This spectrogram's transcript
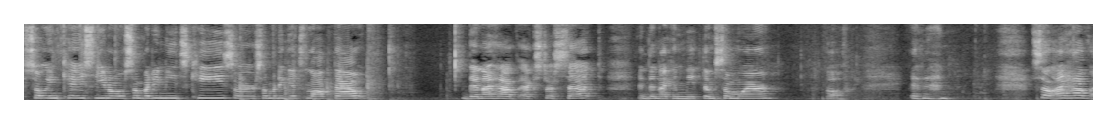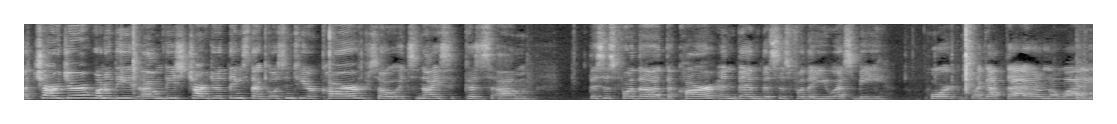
So in case, you know, somebody needs keys or somebody gets locked out, Then I have extra set and then I can meet them somewhere. Oh, and then so I have a charger, one of these um, these charger things that goes into your car. So it's nice because um, this is for the, the car and then this is for the USB port. So I got that. I don't know why.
